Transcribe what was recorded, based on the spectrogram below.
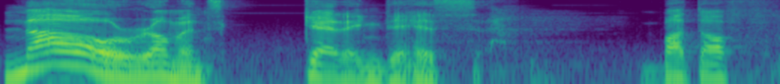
Now Roman's getting this. Butt off.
